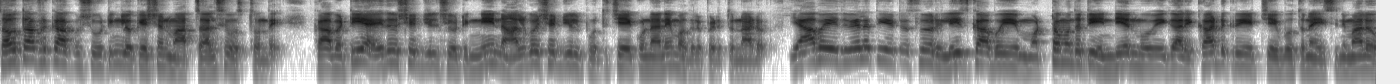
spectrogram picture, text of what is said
సౌత్ ఆఫ్రికాకు షూటింగ్ లొకేషన్ మార్చాల్సి వస్తుంది. కాబట్టి ఐదో షెడ్యూల్ షూటింగ్ని నాలుగో షెడ్యూల్ పూర్తి చేయకుండానే మొదలు పెడుతున్నాడు. యాభై ఐదు వేల థియేటర్స్లో రిలీజ్ కాబోయే మొట్టమొదటి ఇండియన్ మూవీగా రికార్డు క్రియేట్ చేయబోతున్న ఈ సినిమాలో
